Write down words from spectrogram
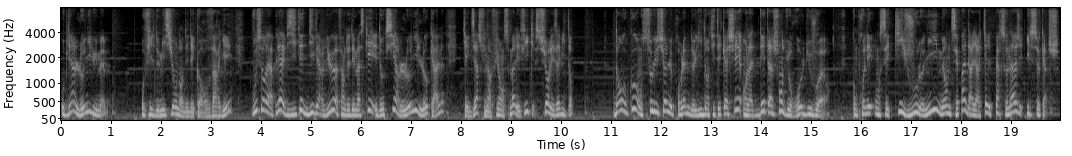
ou bien l'Oni lui-même. Au fil de missions dans des décors variés, vous serez appelé à visiter divers lieux afin de démasquer et d'oxyre l'Oni local, qui exerce une influence maléfique sur les habitants. Dans Oko, on solutionne le problème de l'identité cachée en la détachant du rôle du joueur. Comprenez, on sait qui joue l'Oni, mais on ne sait pas derrière quel personnage il se cache.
